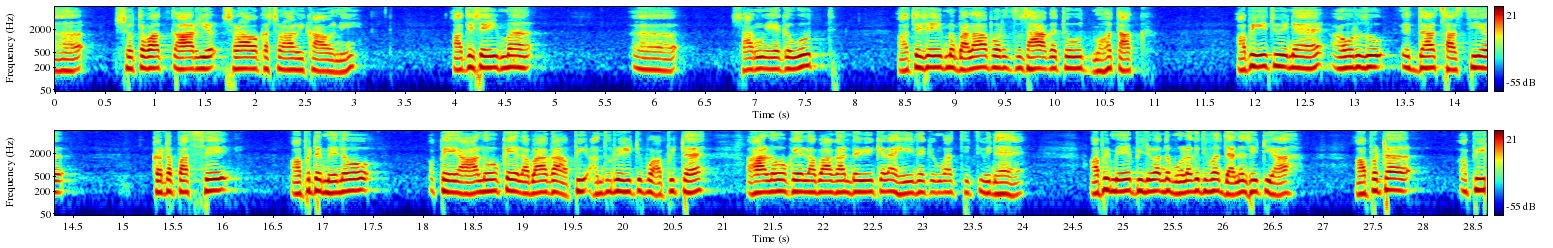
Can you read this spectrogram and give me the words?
ශ්‍රතවත් ආර්ය ශ්‍රාවක ශ්‍රාවිකාවනි අතිශයින්ම සංවේග වූත් අතිශයින්ම බලාපොරොත්තු සහගත වූත් මොහොතක් අපි හිතුවේ නෑ අවුරුදු 1700කට පස්සේ අපිට මෙලෝ අපේ ආලෝකය ලබා ගන්න අපි අඳුරේ හිටපු අපිට ආලෝකය ලබා ගන්න වෙයි කියලා හේනකින්වත් හිතුවේ නෑ අපි මේ පිළිබඳ මොළකදිම දැන සිටියා අපට අපි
